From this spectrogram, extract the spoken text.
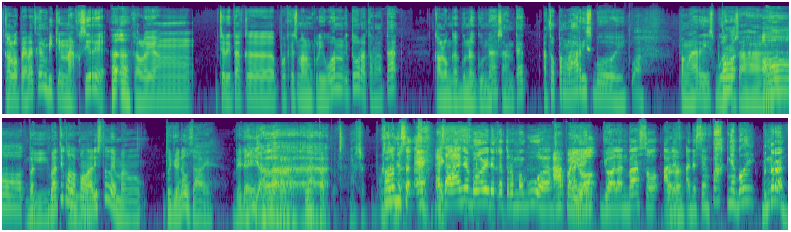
Kalau pelet kan bikin naksir ya. Heeh. Kalau yang cerita ke podcast malam Kliwon itu rata-rata kalau nggak guna-guna santet atau penglaris boy Wah, penglaris buat Peng- usaha Oh, ber- Gitu. berarti kalau penglaris tuh emang tujuannya usaha ya? Beda ya? iyalah. Lah, Kalau misal eh, eh Masalahnya boy deket rumah gua Apa, ada yo? yang jualan bakso, ada Heeh. ada sempaknya boy. beneran?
